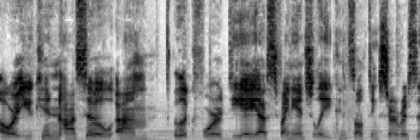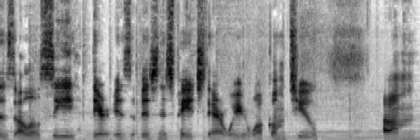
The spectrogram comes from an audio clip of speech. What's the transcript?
Or you can also um, look for DAS Financial Aid Consulting Services LLC. There is a business page there where you're welcome to um,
